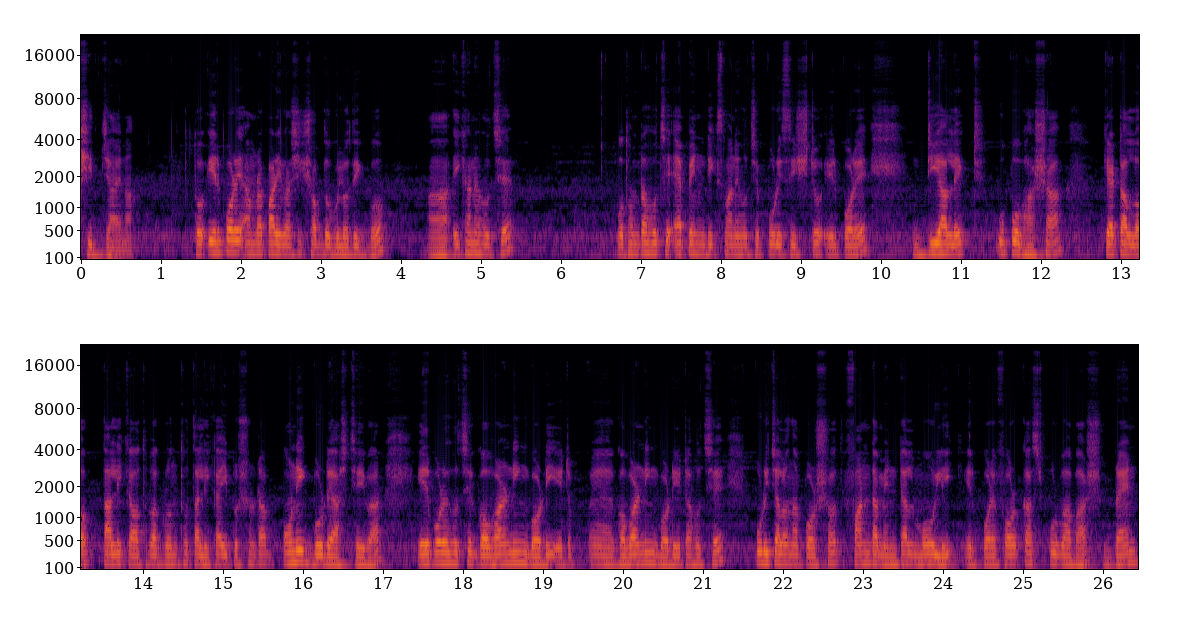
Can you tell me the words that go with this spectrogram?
শীত যায় না। তো এরপরে আমরা পারিভাষিক শব্দগুলো দেখব। এখানে হচ্ছে, প্রথমটা হচ্ছে অ্যাপেন্ডিক্স মানে হচ্ছে পরিশিষ্ট, এরপরে ডিয়ালেক্ট, উপভাষা, ক্যাটালগ, তালিকা অথবা গ্রন্থ তালিকা, এই প্রশ্নটা অনেক বোর্ডে আসছে এবার। এরপরে হচ্ছে গভর্নিং বডি, এটা গভর্নিং বডি, এটা হচ্ছে পরিচালনা পর্ষদ, ফান্ডামেন্টাল, মৌলিক, এরপরে ফরকাস্ট, পূর্বাভাস, ব্র্যান্ড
